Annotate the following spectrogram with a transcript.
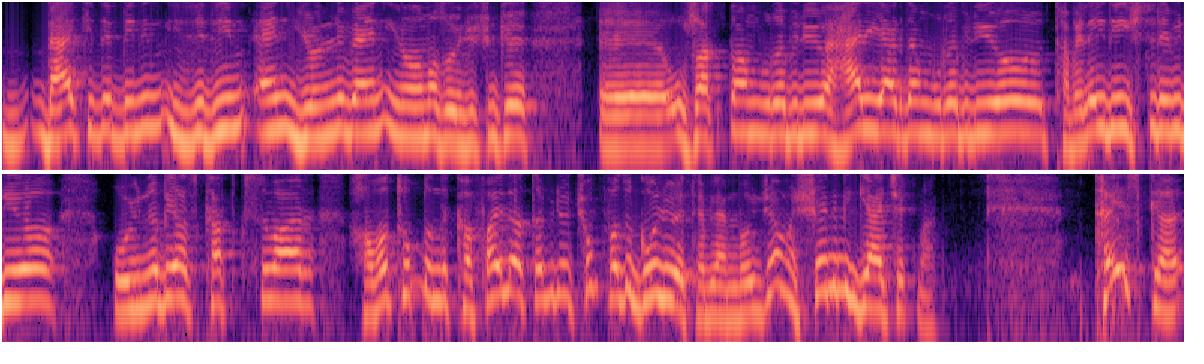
belki de benim izlediğim en yönlü ve en inanılmaz oyuncu. Çünkü e, uzaktan vurabiliyor, her yerden vurabiliyor, tabelayı değiştirebiliyor. Oyuna biraz katkısı var. Hava toplarında kafayla atabiliyor. Çok fazla gol üretebilen bir oyuncu ama şöyle bir gerçek var. Taiska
